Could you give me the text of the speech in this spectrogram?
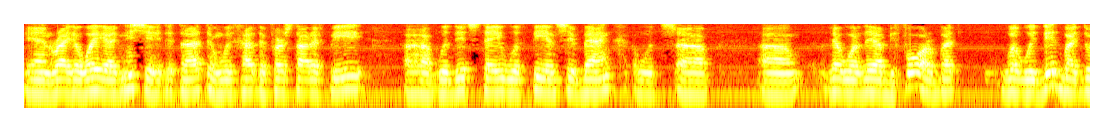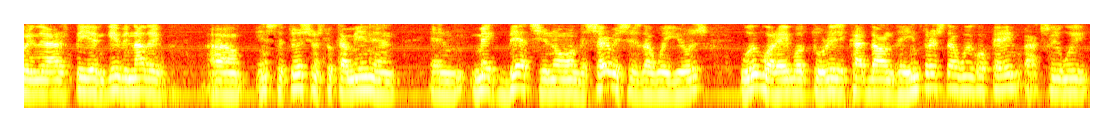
And right away, I initiated that, and we had the first RFP. Uh, we did stay with PNC Bank, which uh, um, they were there before, but what we did by doing the RFP and giving other um, institutions to come in and, and make bids, you know, on the services that we use, we were able to really cut down the interest that we were paying. Actually, we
